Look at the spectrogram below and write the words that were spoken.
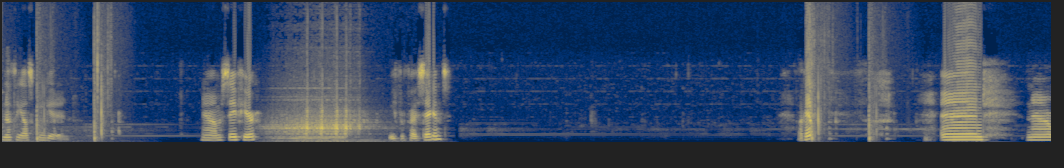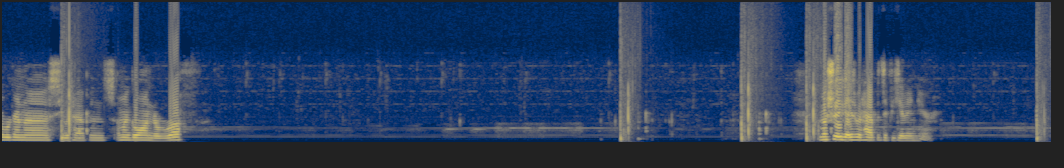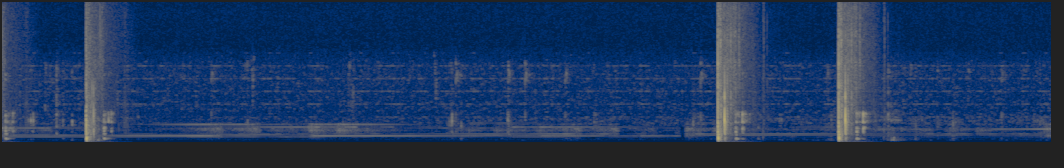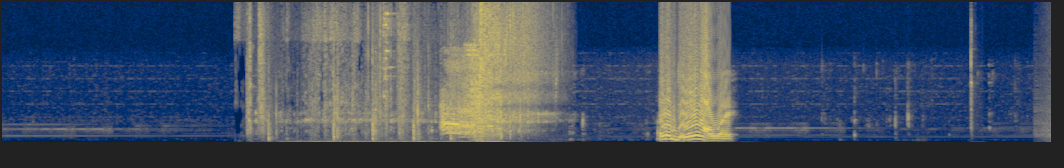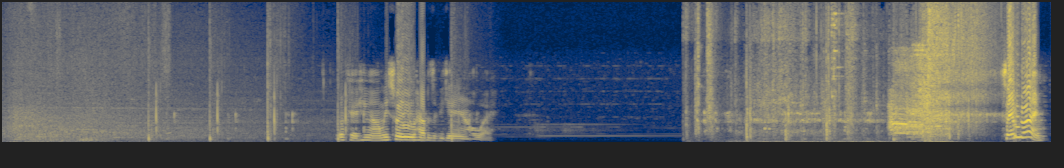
Nothing else can get in. Now I'm safe here. Wait for five seconds. Okay. And now we're gonna see what happens. I'm gonna go on to rough. I'm gonna show you guys what happens if you get in here. I didn't get in all the way. Okay, hang on. Let me show you what happens if you get in all the way. Same thing!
